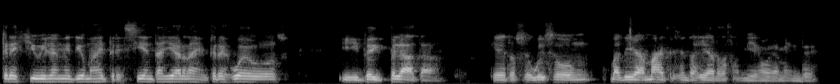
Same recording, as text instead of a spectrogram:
Tres QB le han metido más de 300 yardas en tres juegos. Y doy plata, que Russell Wilson va a tirar más de 300 yardas también, obviamente.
